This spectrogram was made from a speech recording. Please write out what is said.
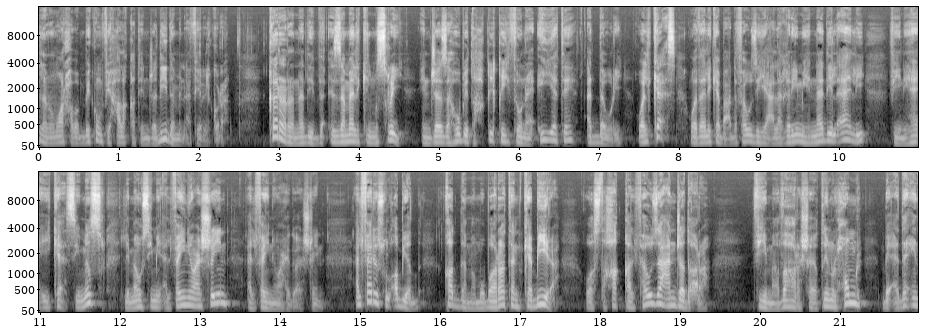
أهلا ومرحبا بكم في حلقة جديدة من أثير الكرة. كرر نادي الزمالك المصري إنجازه بتحقيق ثنائية الدوري والكأس وذلك بعد فوزه على غريمه النادي الأهلي في نهائي كأس مصر لموسم 2020 2021. الفارس الأبيض قدم مباراة كبيرة واستحق الفوز عن جدارة فيما ظهر الشياطين الحمر بأداء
